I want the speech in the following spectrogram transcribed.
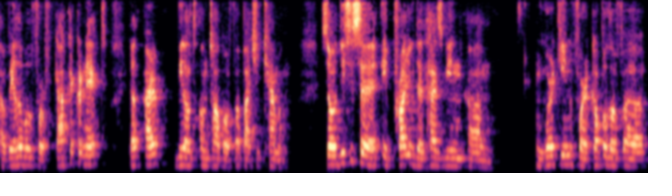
available for Kafka Connect that are built on top of Apache Camel. So this is a, a project that has been um, working for a couple of, uh,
